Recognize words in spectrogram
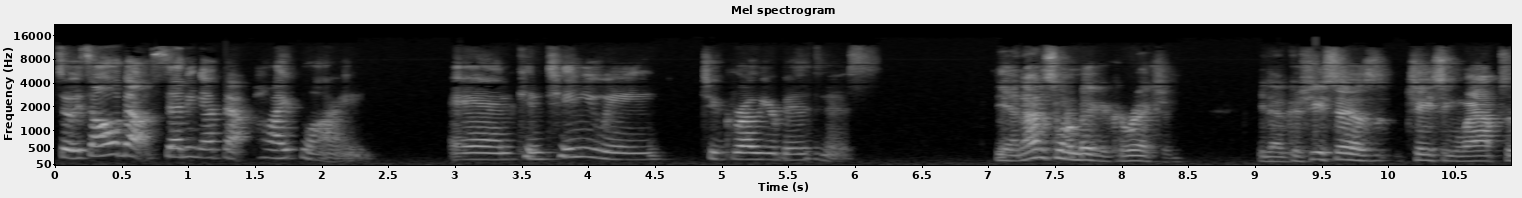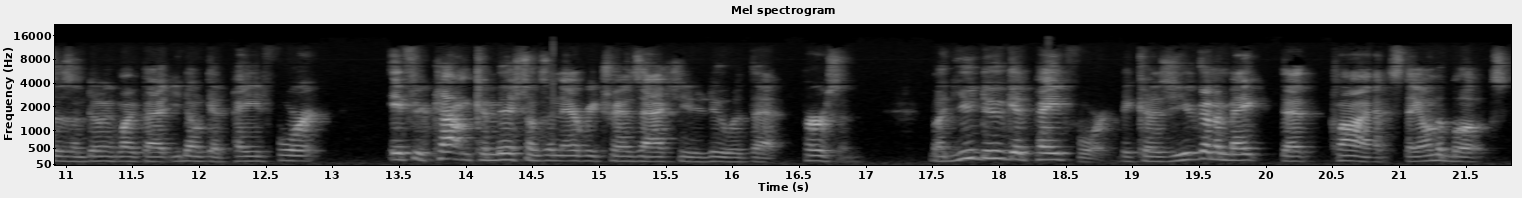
So it's all about setting up that pipeline and continuing to grow your business. Yeah, and I just want to make a correction. You know, because she says chasing lapses and doing like that, you don't get paid for it. If you're counting commissions in every transaction you do with that person, but you do get paid for it because you're going to make that client stay on the books.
